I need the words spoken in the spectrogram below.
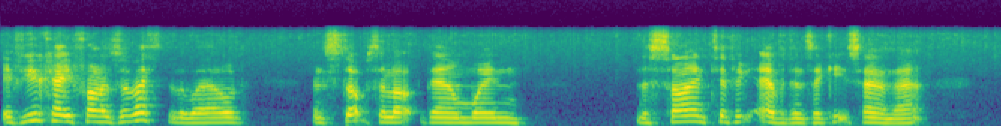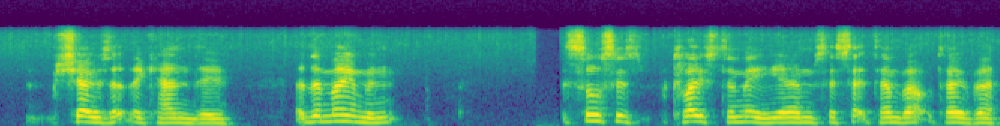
if UK follows the rest of the world and stops the lockdown when the scientific evidence, I keep saying that, shows that they can do. At the moment, sources close to me um, September, October,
